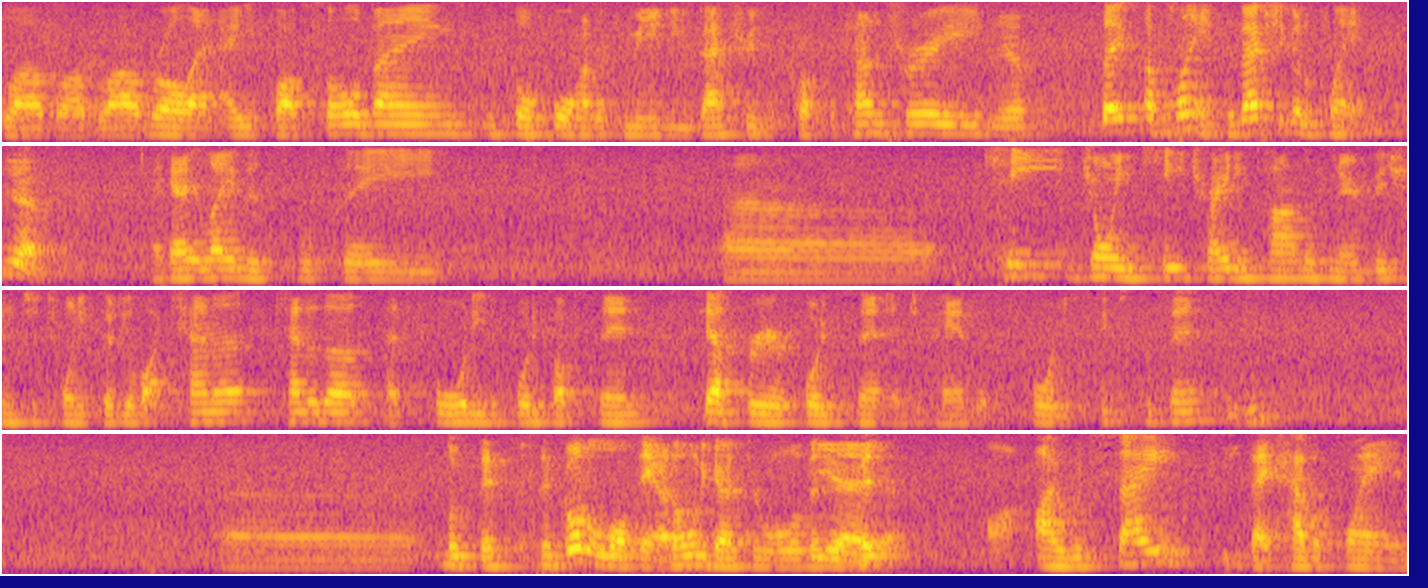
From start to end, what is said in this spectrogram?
blah blah blah. Roll out 85 solar banks. Install 400 community batteries across the country. Yep. So a plan. They've actually got a plan. Yeah. Okay, Labor's will see uh, key join key trading partners in their ambition to 2030, like Canada, Canada at 40 to 45 percent, South Korea at 40 percent, and Japan's at 46 percent. Mhm. Uh, look, they've, they've got a lot there. I don't want to go through all of it, Yeah, but yeah. I I would say they have a plan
